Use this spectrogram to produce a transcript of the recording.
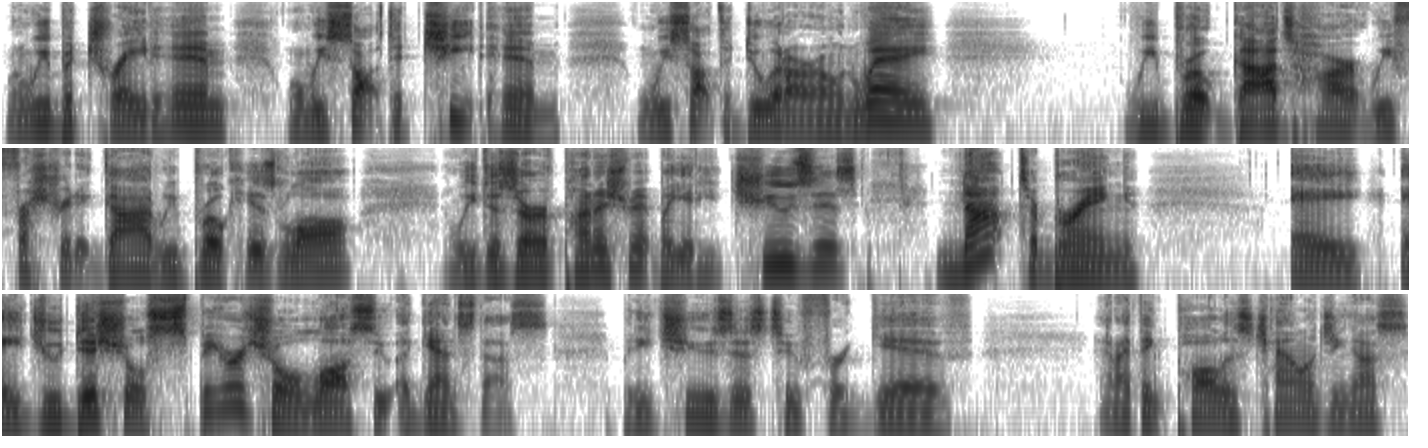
when we betrayed him, when we sought to cheat him, when we sought to do it our own way, we broke God's heart, we frustrated God, we broke his law, and we deserve punishment, but yet he chooses not to bring a, a judicial spiritual lawsuit against us, but he chooses to forgive. And I think Paul is challenging us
